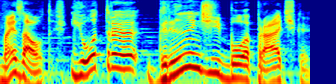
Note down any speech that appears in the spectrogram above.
mais altas. E outra grande boa prática,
